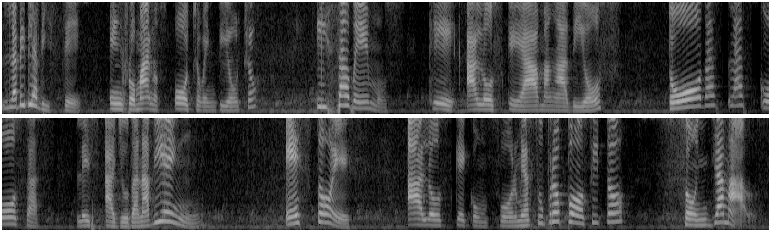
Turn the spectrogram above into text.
la Biblia dice en Romanos 8:28, y sabemos que a los que aman a Dios, todas las cosas les ayudan a bien. Esto es, a los que conforme a su propósito son llamados.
